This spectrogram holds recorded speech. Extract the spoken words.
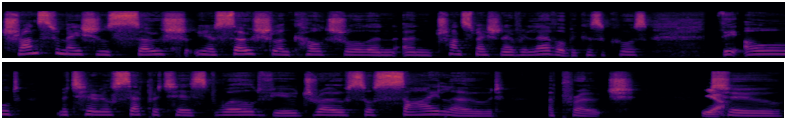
transformation social you know social and cultural and, and transformation every level because of course the old material separatist worldview drove so siloed approach Yeah. to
